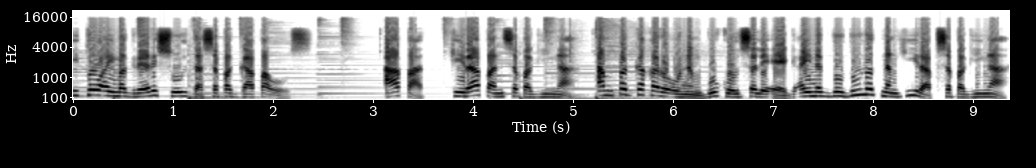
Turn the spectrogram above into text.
ito ay magre-resulta sa pagkapaos. 4. Hirapan sa paghinga. Ang pagkakaroon ng bukol sa leeg ay nagdudulot ng hirap sa paghinga.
